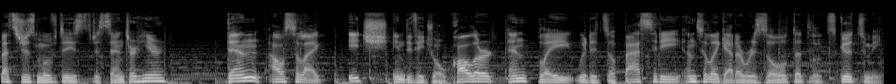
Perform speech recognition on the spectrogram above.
Let's just move this to the center here then I'll select each individual color and play with its opacity until I get a result that looks good to me.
